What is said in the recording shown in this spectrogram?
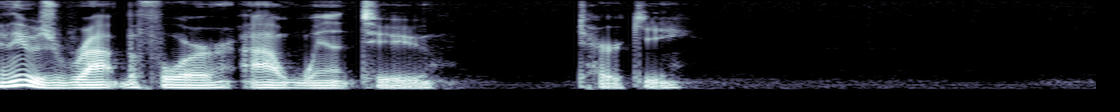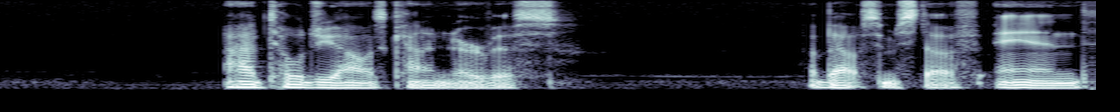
I think it was right before I went to Turkey. I told you I was kind of nervous about some stuff, and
